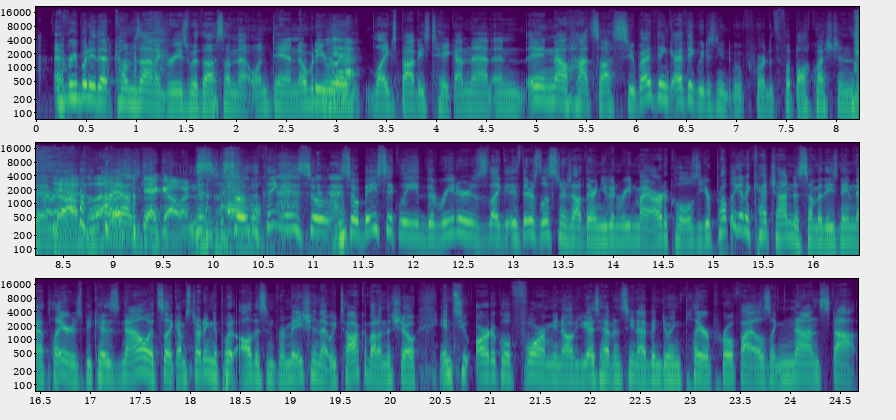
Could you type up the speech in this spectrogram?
Everybody that comes on agrees with us on that one, Dan. Nobody really yeah. likes Bobby's take on that, and, and now hot sauce soup. I think I think we just need to move forward with the football questions. And, yeah, um, let's I, just get going. This is horrible. So the thing is, so so basically, the readers like if there's listeners out there, and you've been reading my articles, you're probably going to catch on to some of these name that players because now it's like I'm starting to put all this information that we talk about on the show into article form. You know, if you guys haven't seen, I've been doing player profiles like nonstop.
